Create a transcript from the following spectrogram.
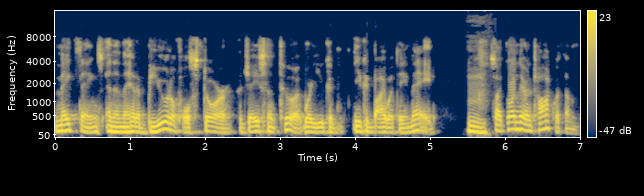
make things and then they had a beautiful store adjacent to it where you could you could buy what they made. Hmm. So I'd go in there and talk with them.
